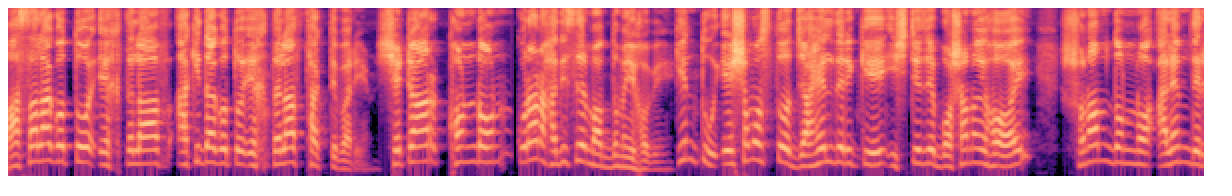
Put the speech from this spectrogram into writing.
মাসালাগত এখতলাফ, আকিদাগত এখতলাফ থাকতে পারে। সেটার খণ্ডন কোরআন হাদিসের মাধ্যমেই হবে। কিন্তু এ সমস্ত জাহেলদেরকে স্টেজে বসানোই হয় সুনামধন্য আলেমদের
